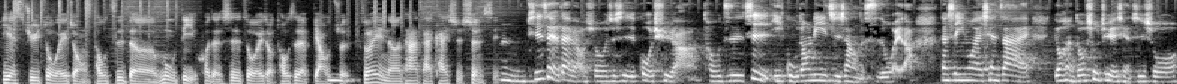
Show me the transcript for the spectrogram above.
ESG 作为一种投资的目的，或者是作为一种投资的标准，所以呢，它才开始盛行。嗯，其实这也代表说，就是过去啊，投资是以股东利益至上的思维啦。但是因为现在有很多数据也显示说，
